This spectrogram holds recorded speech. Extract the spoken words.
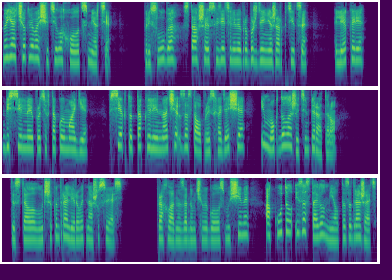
но я отчетливо ощутила холод смерти. Прислуга, ставшая свидетелями пробуждения жар-птицы, лекари, бессильные против такой магии, все, кто так или иначе застал происходящее и мог доложить императору. «Ты стала лучше контролировать нашу связь». Прохладно задумчивый голос мужчины окутал и заставил мелко задрожать.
